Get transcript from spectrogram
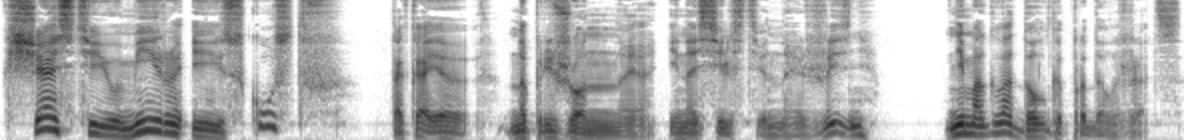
К счастью мира и искусств, такая напряженная и насильственная жизнь не могла долго продолжаться.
